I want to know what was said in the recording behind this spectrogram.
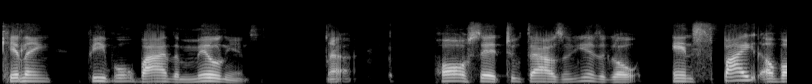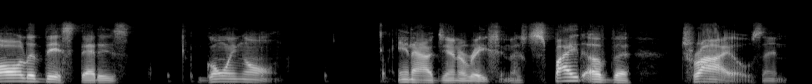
killing people by the millions. Uh, Paul said 2,000 years ago, in spite of all of this that is going on in our generation, in spite of the trials and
